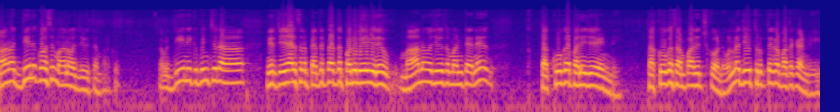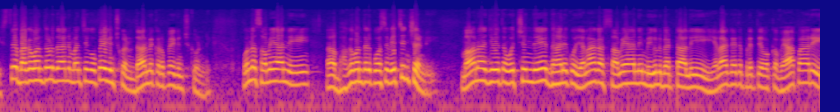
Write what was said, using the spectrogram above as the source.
మానవ దీనికోసం మానవ జీవితం మనకు. కాబట్టి దీనికి మించిన మీరు చేయాల్సిన పెద్ద పెద్ద పనులు ఏమీ లేవు. మానవ జీవితం అంటేనే తక్కువగా పని చేయండి. తక్కువగా సంపాదించుకోండి. ఉన్న జీవిత తృప్తిగా బతకండి. ఇస్తే భగవంతుడు దాన్ని మంచిగా ఉపయోగించుకోండి. ధార్మిక ఉపయోగించుకోండి. ఉన్న సమయాన్ని భగవంతుడి కోసం వెచ్చించండి. మానవ జీవితం వచ్చిందే దానికి ఎలాగ సమయాన్ని మిగులు పెట్టాలి ఎలాగైతే ప్రతి ఒక్క వ్యాపారి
